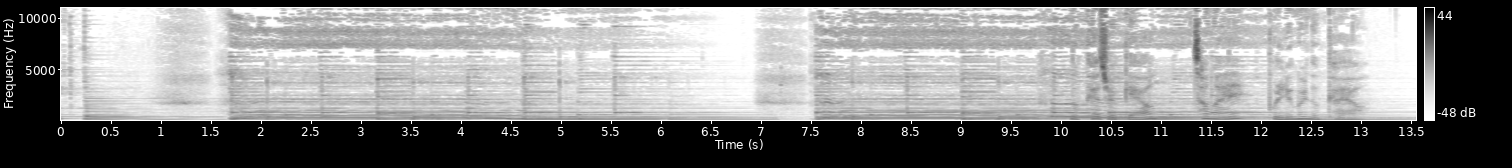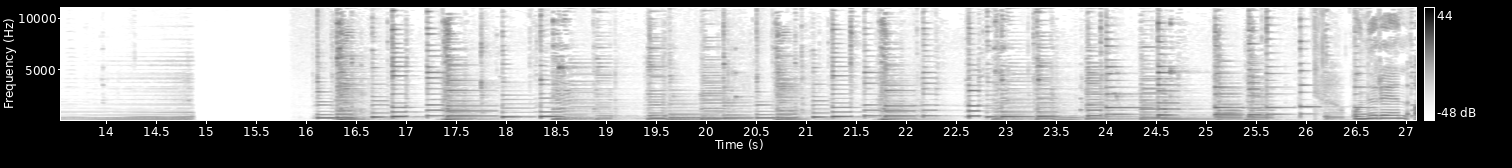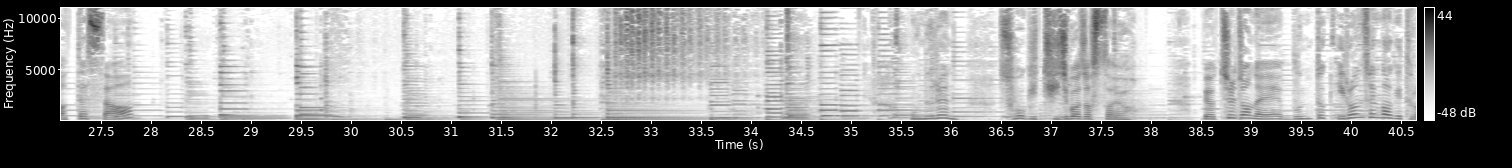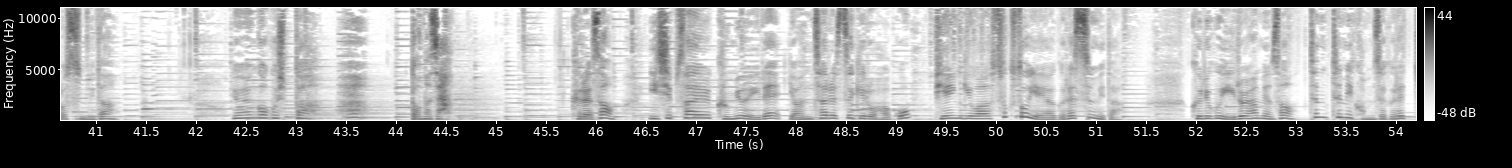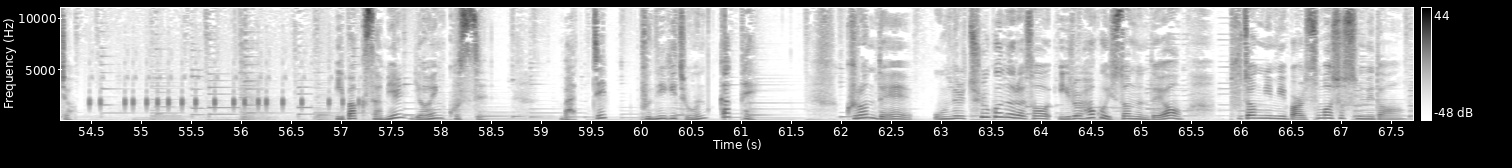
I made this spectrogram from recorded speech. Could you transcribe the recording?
높여줄게요. 청하의 볼륨을 높여요. 오늘은 어땠어? 오늘은 속이 뒤집어졌어요. 며칠 전에 문득 이런 생각이 들었습니다. 여행 가고 싶다. 떠나자. 그래서 24일 금요일에 연차를 쓰기로 하고 비행기와 숙소 예약을 했습니다. 그리고 일을 하면서 틈틈이 검색을 했죠. 2박 3일 여행 코스, 맛집, 분위기 좋은 카페. 그런데 오늘 출근을 해서 일을 하고 있었는데요. 부장님이 말씀하셨습니다.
